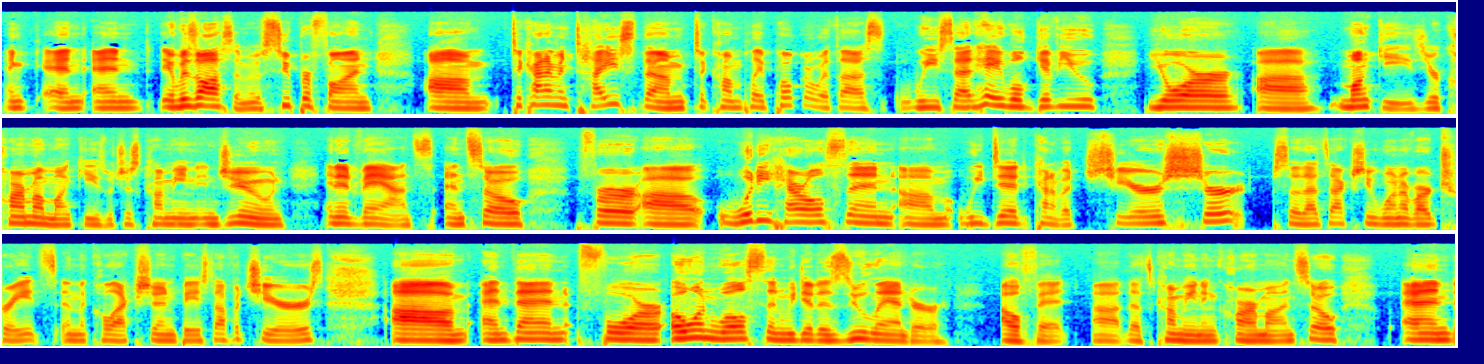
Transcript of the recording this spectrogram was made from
and and and it was awesome. It was super fun. Um, to kind of entice them to come play poker with us, we said, "Hey, we'll give you your uh, monkeys, your karma monkeys, which is coming in June in advance." And so for uh, Woody Harrelson, um, we did kind of a Cheers shirt. So that's actually one of our traits in the collection based off of Cheers. Um, and then for Owen Wilson, we did a Zoolander outfit uh, that's coming in Karma. And so, and,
